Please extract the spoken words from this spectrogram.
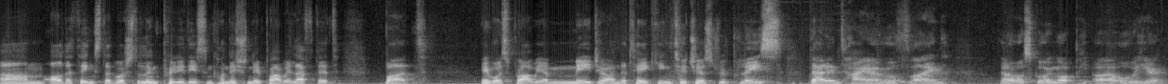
Um, all the things that were still in pretty decent condition, they probably left it. But it was probably a major undertaking to just replace that entire roof line that was going up uh, over here.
